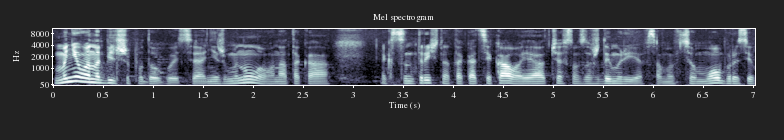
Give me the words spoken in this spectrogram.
Мені вона більше подобається, ніж минула. Вона така ексцентрична, така цікава. Я чесно завжди мріяв саме в цьому образі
